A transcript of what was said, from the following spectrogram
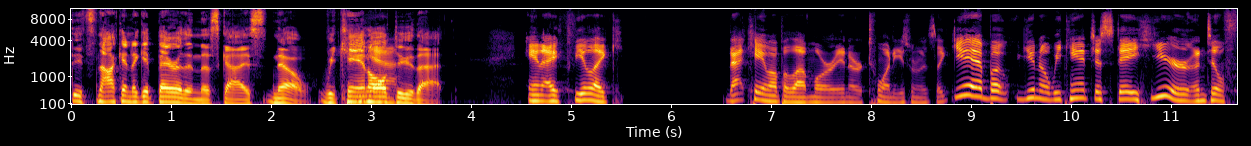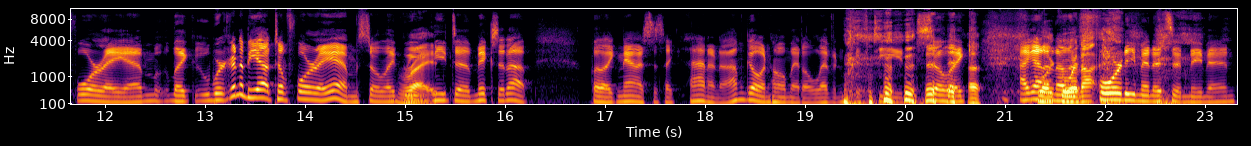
it's not going to get better than this, guys. No, we can't all do that. And I feel like that came up a lot more in our 20s when it's like, yeah, but you know, we can't just stay here until 4 a.m. Like, we're going to be out till 4 a.m. So, like, we Right. need to mix it up. But, like, now it's just like, I don't know. I'm going home at 11.15. so, like, I got Look, another I- 40 minutes in me, man.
